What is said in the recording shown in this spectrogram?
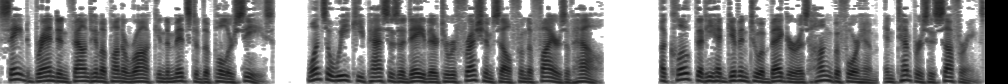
Saint Brandon found him upon a rock in the midst of the polar seas. Once a week he passes a day there to refresh himself from the fires of hell. A cloak that he had given to a beggar is hung before him, and tempers his sufferings.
